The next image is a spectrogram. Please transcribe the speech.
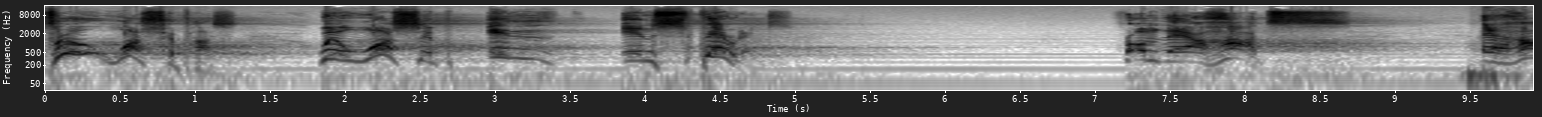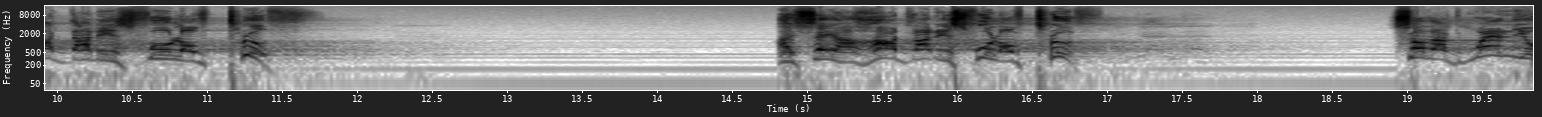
true worshipers, will worship in, in spirit from their hearts, a heart that is full of truth I say a heart that is full of truth. So that when you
